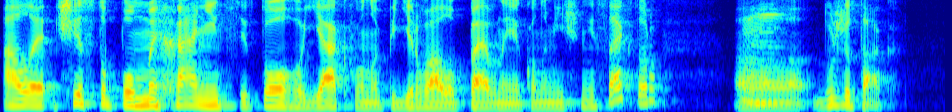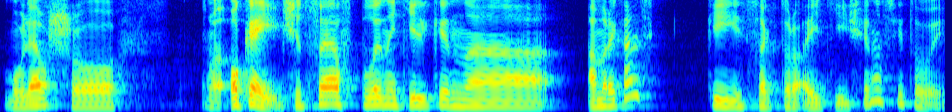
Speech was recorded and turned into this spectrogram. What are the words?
але чисто по механіці того, як воно підірвало певний економічний сектор, е, дуже так. Мовляв, що окей, чи це вплине тільки на американський сектор IT, чи на світовий?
